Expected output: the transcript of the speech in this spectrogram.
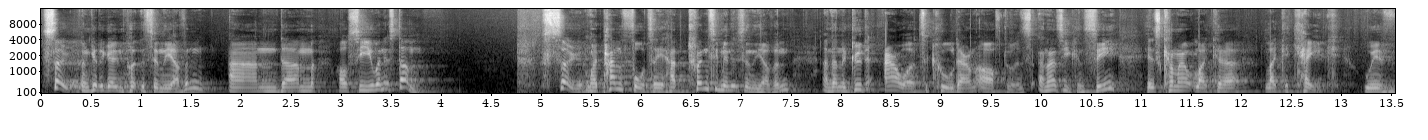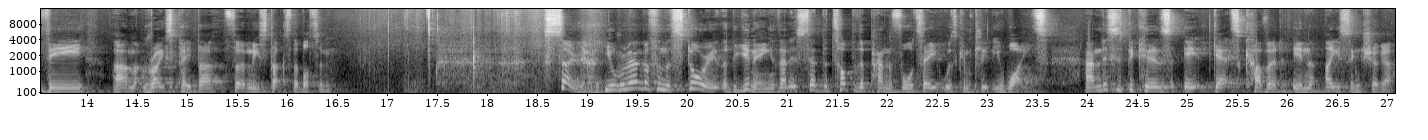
So, I'm going to go and put this in the oven, and um, I'll see you when it's done. So my panforte had 20 minutes in the oven and then a good hour to cool down afterwards. And as you can see, it's come out like a, like a cake with the um, rice paper firmly stuck to the bottom. So you'll remember from the story at the beginning that it said the top of the panforte was completely white. And this is because it gets covered in icing sugar.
